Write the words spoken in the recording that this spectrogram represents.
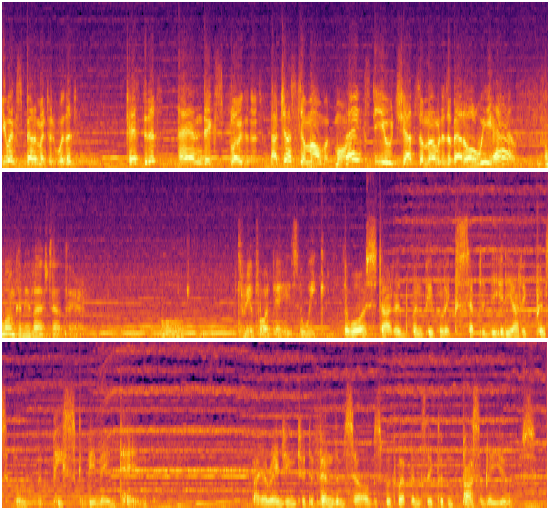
You experimented with it, tested it, and exploded it. Now, just a moment, Morty. Thanks to you chaps, a moment is about all we have. How long can he last out there? Oh, three or four days, a week. The war started when people accepted the idiotic principle that peace could be maintained by arranging to defend themselves with weapons they couldn't possibly use without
